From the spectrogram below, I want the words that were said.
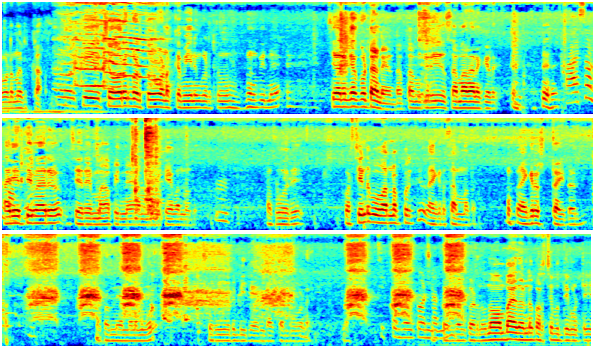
അവിടെ നിന്ന് എടുക്കാം. നമ്മൾക്ക് ചോറും കൊടുത്തു ഉണക്കമീനും കൊടുത്തു പിന്നെ ചെറുക്ക കൂട്ടാണ്ടേ ഉണ്ട് അപ്പൊ നമുക്കൊരു സമാധാനക്കേട്. അനിയത്തിമാരും ചെറിയമ്മ പിന്നെ അമ്മയൊക്കെ വന്നത്. അപ്പൊ ഒരു കുറച്ചുകൊണ്ട് പോവാറിനപ്പോർക്ക് ഭയങ്കര സമ്മതം. ഭയങ്കര ഇഷ്ടമായിട്ട് അപ്പൊ അപ്പം നമ്മളിന്ന് ചെറിയൊരു ബിരിയാണി ഉണ്ടാക്കാൻ പോവാണ്. ചിക്കൻ പോയി നോമ്പായതുകൊണ്ട് കുറച്ച് ബുദ്ധിമുട്ടി.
